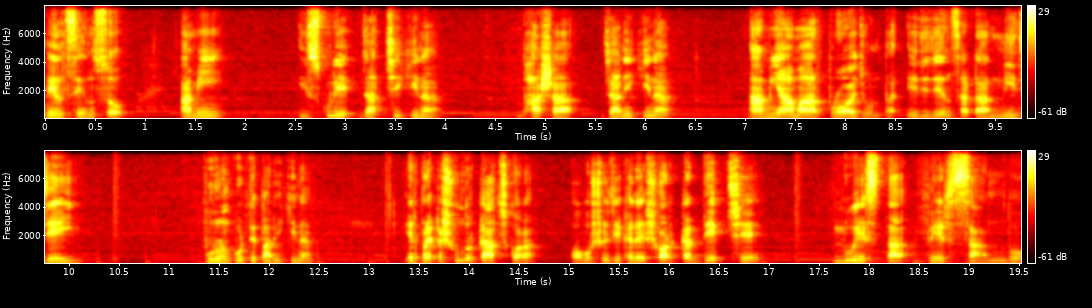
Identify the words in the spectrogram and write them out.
নেল সেন্সো, আমি স্কুলে যাচ্ছি কি না ভাষা জানি কি না আমি আমার প্রয়োজনটা এজিজেন্সাটা নিজেই পূরণ করতে পারি কি না এরপর একটা সুন্দর কাজ করা। অবশ্যই যেখানে সরকার দেখছে, লুয়েস্তা ভেরসান্দো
